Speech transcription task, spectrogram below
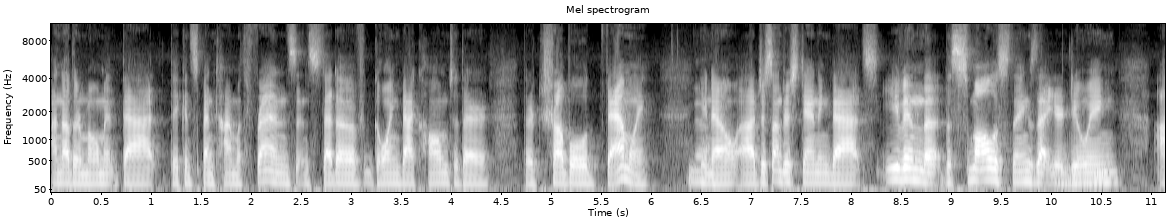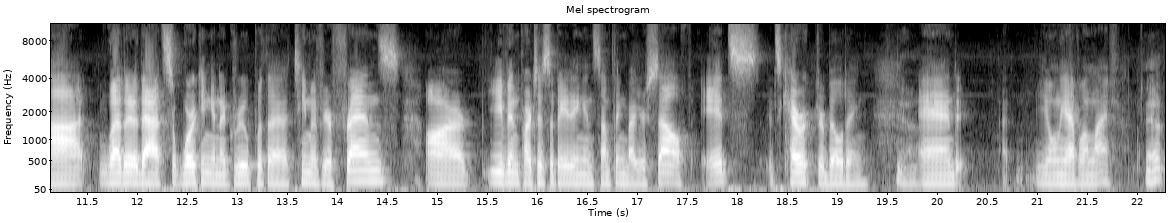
another moment that they can spend time with friends instead of going back home to their, their troubled family. Yeah. You know, uh, just understanding that even the, the smallest things that you're doing, mm-hmm. Uh, whether that's working in a group with a team of your friends or even participating in something by yourself, it's, it's character building. Yeah. And you only have one life. Yep,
